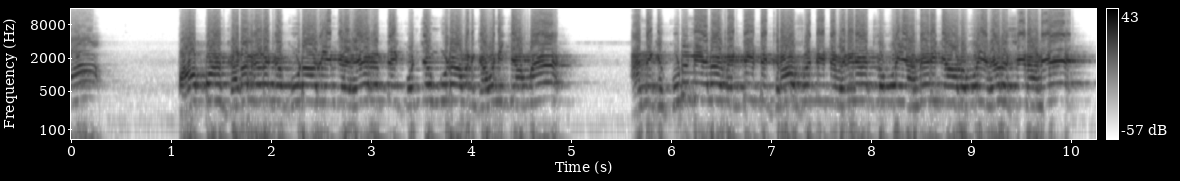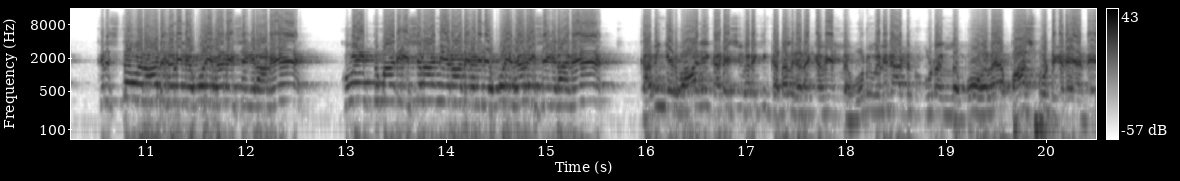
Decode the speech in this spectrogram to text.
மாதிரி பாப்பா கடல் கடக்க கூடாது என்கிற வேகத்தை கொஞ்சம் கூட அவன் கவனிக்காம அன்னைக்கு குடுமையெல்லாம் வெட்டிட்டு கிராஃப் வெட்டிட்டு வெளிநாட்டுல போய் அமெரிக்காவில போய் வேலை செய்யறானே கிறிஸ்தவ நாடுகளில போய் வேலை செய்கிறானே குவைத் மாதிரி இஸ்லாமிய நாடுகளில போய் வேலை செய்கிறானே கவிஞர் வாலி கடைசி வரைக்கும் கடல் கடக்கவே இல்லை. ஒரு வெளிநாட்டுக்கு கூட இல்ல போகல பாஸ்போர்ட் கிடையாது.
